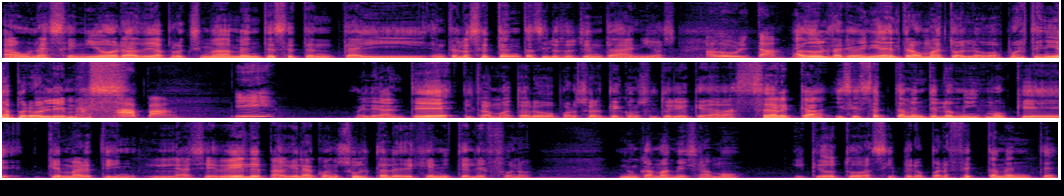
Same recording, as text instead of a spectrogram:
a una señora de aproximadamente 70 y, entre los 70 y los 80 años. Adulta. Adulta que venía del traumatólogo, pues tenía problemas. APA. ¿Y? Me levanté, el traumatólogo por suerte el consultorio quedaba cerca, hice exactamente lo mismo que, que Martín. La llevé, le pagué la consulta, le dejé mi teléfono. Nunca más me llamó y quedó todo así, pero perfectamente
